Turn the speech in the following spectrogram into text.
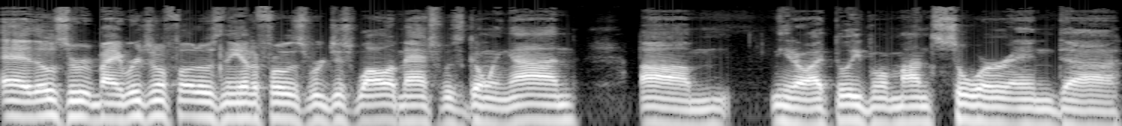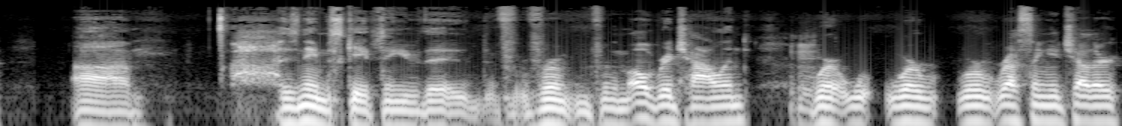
And those were my original photos, and the other photos were just while a match was going on. Um, you know, I believe Mansoor and uh um his name escapes me the from from oh Ridge Holland were were were wrestling each other.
